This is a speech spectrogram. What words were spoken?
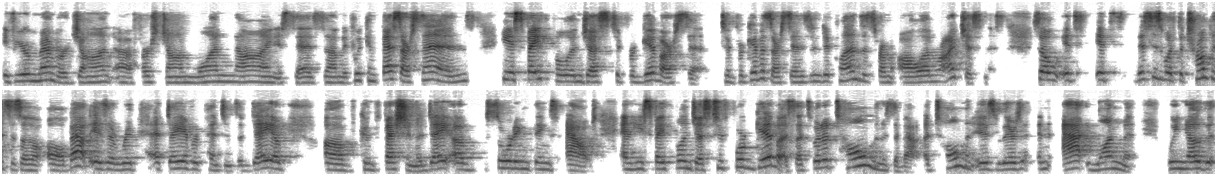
If you remember John, uh, First John one nine, it says, um, "If we confess our sins, He is faithful and just to forgive our sin, to forgive us our sins and to cleanse us from all unrighteousness." So it's it's this is what the trumpets is all about: is a, rep- a day of repentance, a day of of confession, a day of sorting things out, and He's faithful and just to forgive us. That's what atonement is about. Atonement is there's an at We know that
